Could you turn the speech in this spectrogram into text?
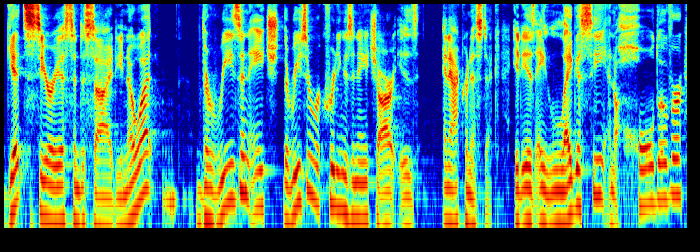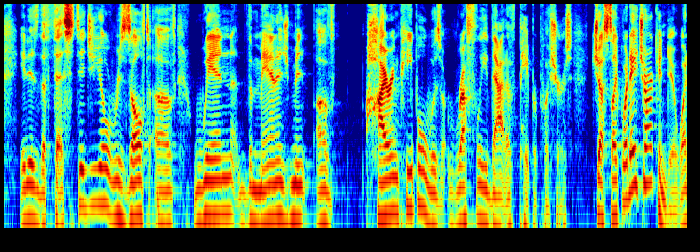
get serious and decide, you know what? The reason H, the reason recruiting is in HR is anachronistic. It is a legacy and a holdover. It is the vestigial result of when the management of hiring people was roughly that of paper pushers just like what hr can do what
